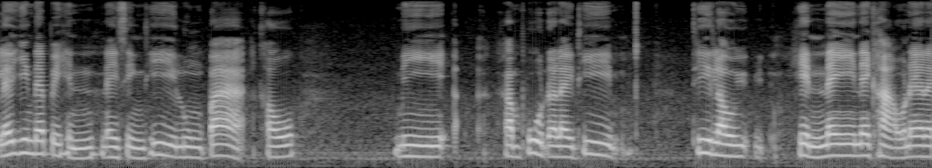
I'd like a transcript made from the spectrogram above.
แล้วยิ่งได้ไปเห็นในสิ่งที่ลุงป้าเขามีคำพูดอะไรที่ที่เราเห็นในในข่าวในอะไร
